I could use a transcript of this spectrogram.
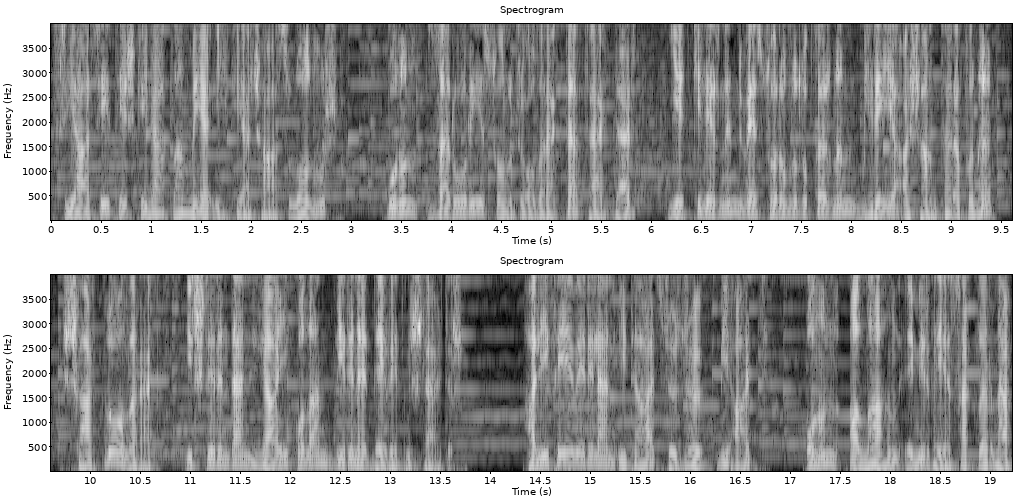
siyasi teşkilatlanmaya ihtiyaç hasıl olmuş, bunun zaruri sonucu olarak da fertler, yetkilerinin ve sorumluluklarının bireyi aşan tarafını şartlı olarak içlerinden layık olan birine devretmişlerdir. Halifeye verilen itaat sözü biat, onun Allah'ın emir ve yasaklarına,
